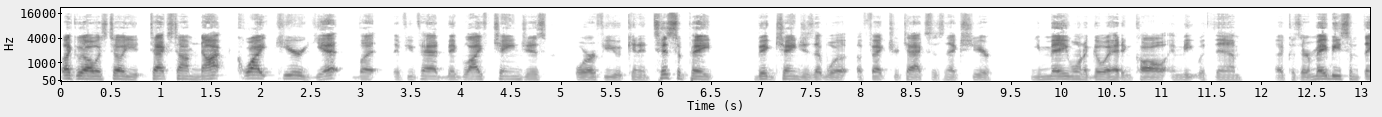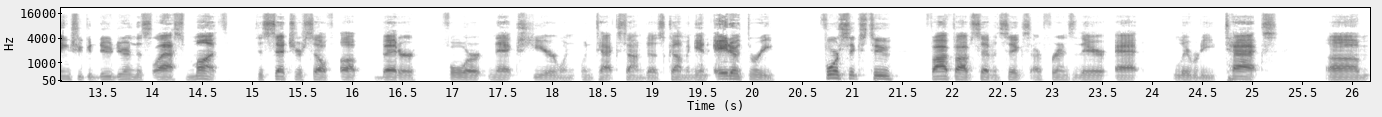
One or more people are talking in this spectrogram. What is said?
like we always tell you, tax time not quite here yet, but if you've had big life changes or if you can anticipate big changes that will affect your taxes next year, you may want to go ahead and call and meet with them because uh, there may be some things you could do during this last month to set yourself up better for next year when, when tax time does come. Again, 803 462 5576. Our friends there at Liberty Tax. Um,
